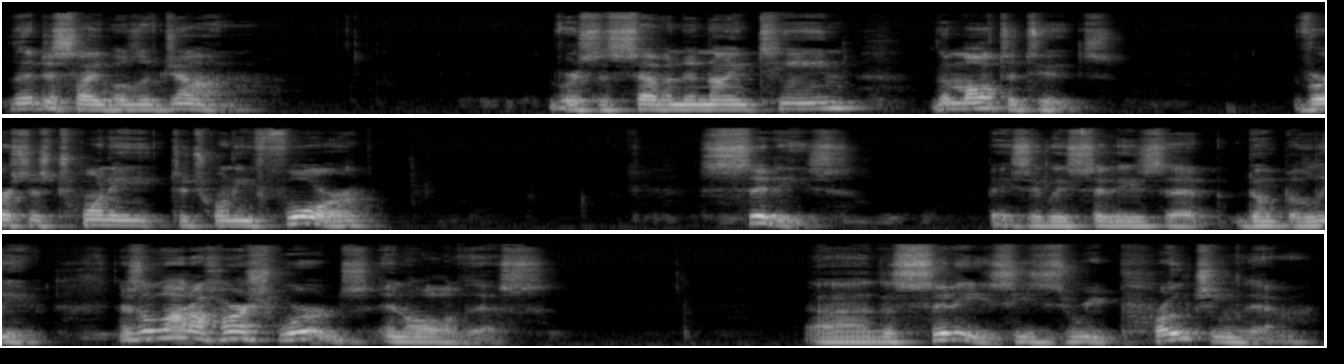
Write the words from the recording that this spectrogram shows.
The disciples of John. Verses 7 to 19, the multitudes. Verses 20 to 24, cities. Basically, cities that don't believe. There's a lot of harsh words in all of this. Uh, the cities, he's reproaching them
